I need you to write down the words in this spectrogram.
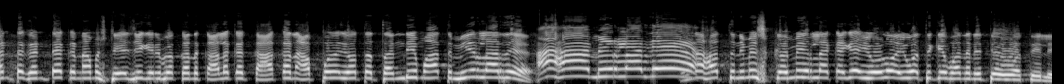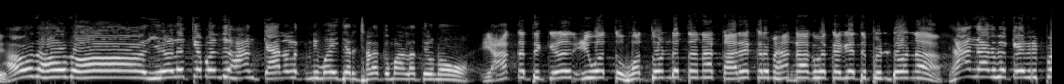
ಎಂಟು ಗಂಟೆಕ್ ನಮ್ ಸ್ಟೇಜಿಗೆ ಇರ್ಬೇಕಂದ ಕಾಲಕ್ಕೆ ಕಾಕನ ಅಪ್ಪನ ಇವತ್ತ ತಂದಿ ಮಾತು ಮೀರ್ಲಾರ್ದೆ. ಆಹಾ ಮೀರ್ಲಾರ್ದೆ. ಇನ್ನ ಹತ್ತು ನಿಮಿಷ ಕಮ್ಮಿ ಇರ್ಲಕ್ಕಾಗೆ ಏಳು ಐವತ್ತಕ್ಕೆ ಬಂದ ನಿತ್ಯ ಇವತ್ತು ಇಲ್ಲಿ. ಹೌದು? ಹೌದು ಹೇಳಕ್ಕೆ ಬಂದಿ ಹಂಗ ಕ್ಯಾನಲ್ ನಿಮ್ಮ ಐದಾರು ಝಳಕ್ ಮಾಡ್ಲತ್ತೇವ್ ನಾವು. ಯಾಕಂತ ಕೇಳಿದ್ರೆ ಇವತ್ತು ಹೊತ್ತೊಂಡತನ ಕಾರ್ಯಕ್ರಮ ಹೆಂಗ ಆಗ್ಬೇಕಾಗೈತಿ ಪಿಂಟೋಣ್ಣ? ಹೆಂಗ್ ಆಗ್ಬೇಕೇದ್ರಿಪ್ಪ?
